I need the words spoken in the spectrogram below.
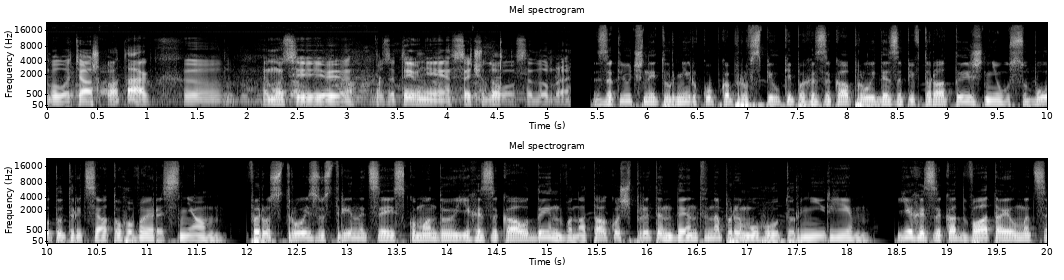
було тяжко. А так, е, емоції позитивні, все чудово, все добре. Заключний турнір Кубка профспілки ПГЗК пройде за півтора тижні у суботу, 30 вересня. Ферострой зустрінеться із командою ЄГЗК 1 Вона також претендент на перемогу у турнірі. ЄГЗК 2 та ЛМЦ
